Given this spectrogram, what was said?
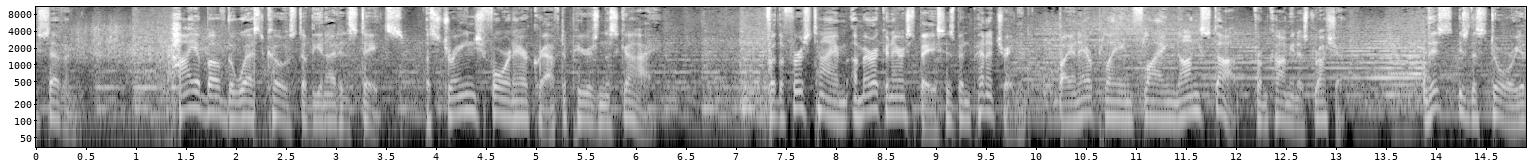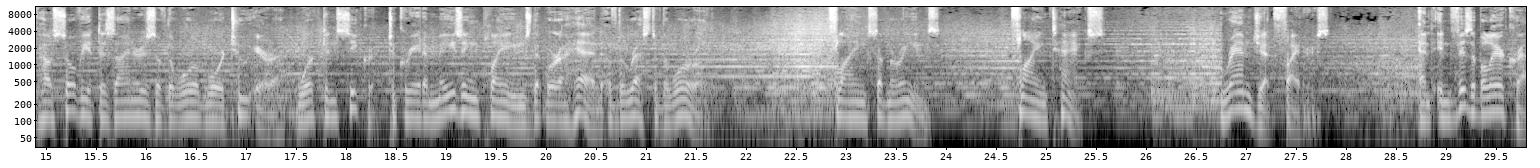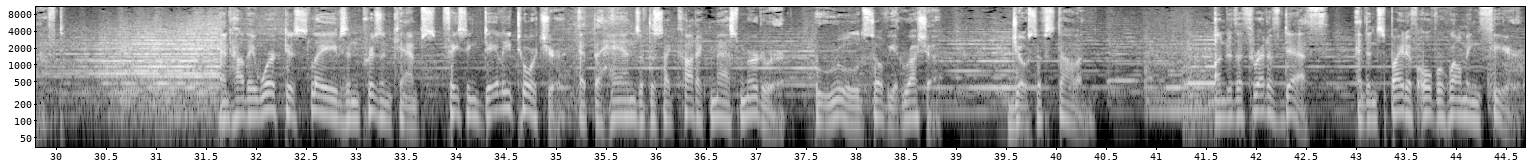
1937. High above the west coast of the United States, a strange foreign aircraft appears in the sky. For the first time, American airspace has been penetrated by an airplane flying non-stop from communist Russia. This is the story of how Soviet designers of the World War II era worked in secret to create amazing planes that were ahead of the rest of the world. Flying submarines, flying tanks, ramjet fighters, and invisible aircraft. And how they worked as slaves in prison camps, facing daily torture at the hands of the psychotic mass murderer who ruled Soviet Russia, Joseph Stalin. Under the threat of death, and in spite of overwhelming fear,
